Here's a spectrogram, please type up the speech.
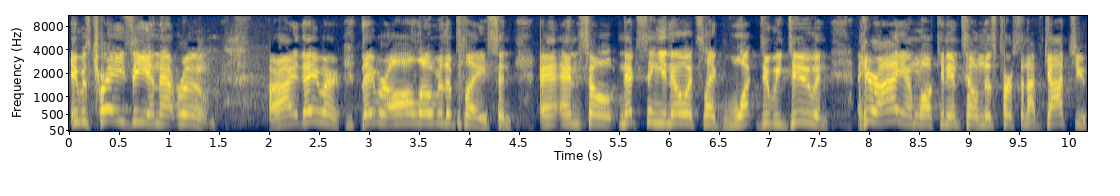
It was crazy in that room. All right, they were they were all over the place, and, and and so next thing you know, it's like, what do we do? And here I am walking in, telling this person, "I've got you."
